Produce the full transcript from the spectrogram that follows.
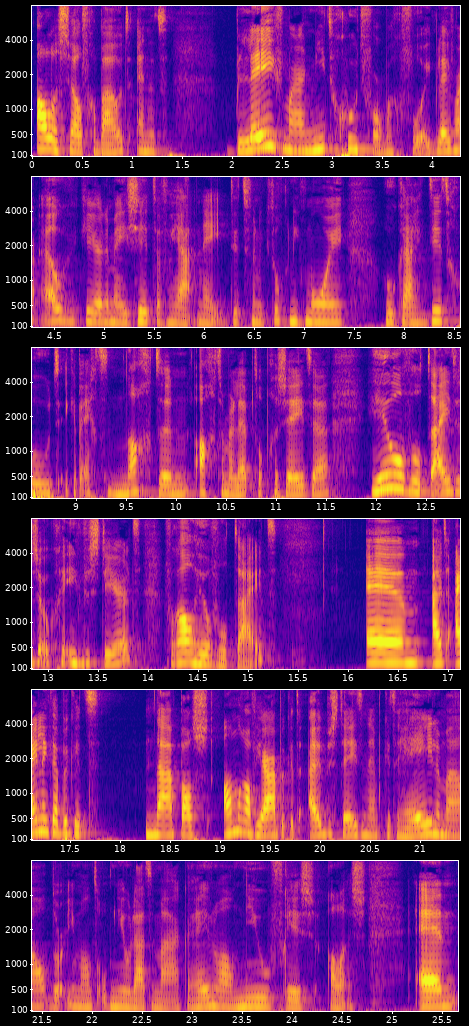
Alles zelf gebouwd en het bleef maar niet goed voor mijn gevoel. Ik bleef maar elke keer ermee zitten van ja, nee, dit vind ik toch niet mooi. Hoe krijg ik dit goed? Ik heb echt nachten achter mijn laptop gezeten. Heel veel tijd dus ook geïnvesteerd. Vooral heel veel tijd. En uiteindelijk heb ik het na pas anderhalf jaar heb ik het uitbesteed en heb ik het helemaal door iemand opnieuw laten maken. Helemaal nieuw, fris, alles. En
